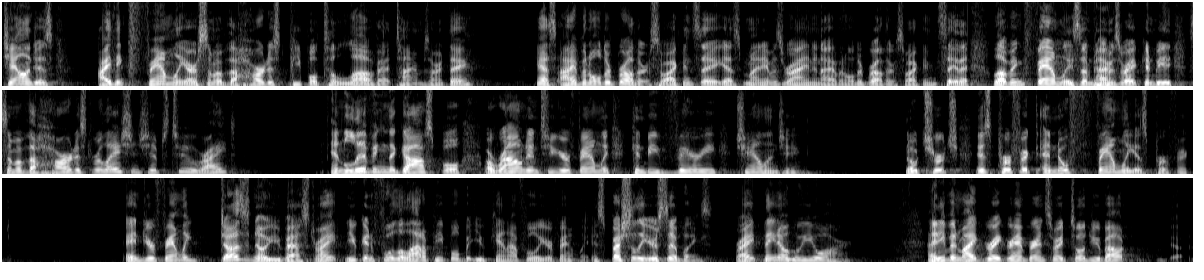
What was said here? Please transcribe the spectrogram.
Challenge is i think family are some of the hardest people to love at times aren't they? Yes i have an older brother so i can say yes my name is ryan and i have an older brother so i can say that loving family sometimes right can be some of the hardest relationships too right and living the gospel around into your family can be very challenging. No church is perfect, and no family is perfect. And your family does know you best, right? You can fool a lot of people, but you cannot fool your family, especially your siblings, right? They know who you are. And even my great grandparents, who I told you about,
